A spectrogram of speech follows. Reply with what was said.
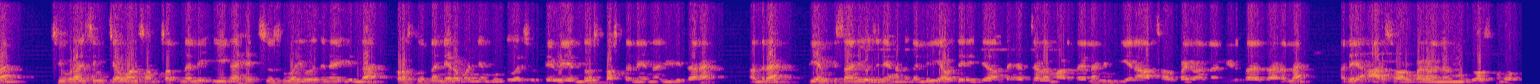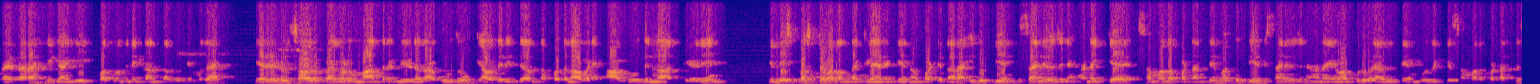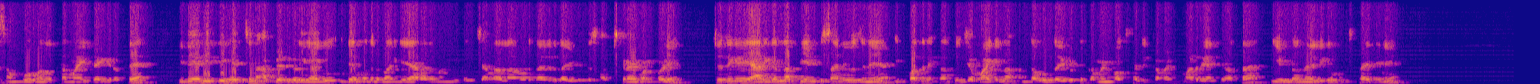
ಶಿವರಾಜ್ ಸಿಂಗ್ ಚೌಹಾಣ್ ಸಂಸತ್ನಲ್ಲಿ ಈಗ ಹೆಚ್ಚಿಸುವ ಯೋಜನೆ ಇಲ್ಲ. ಪ್ರಸ್ತುತ ನೆರವನ್ನೇ ಮುಂದುವರಿಸುತ್ತೇವೆ ಎಂದು ಸ್ಪಷ್ಟನೆಯನ್ನ ನೀಡಿದ್ದಾರೆ. ಅಂದ್ರೆ ಪಿಎಂ ಕಿಸಾನ್ ಯೋಜನೆ ಹಣದಲ್ಲಿ ಯಾವುದೇ ರೀತಿಯಾದಂತಹ ಹೆಚ್ಚಳ ಮಾಡ್ತಾ ಇಲ್ಲ. ನಿಮ್ಗೆ ಏನ್ ಆರ್ ಸಾವಿರ ರೂಪಾಯಿಗಳನ್ನ ನೀಡ್ತಾ ಇದ್ದಾರಲ್ಲ, ಅದೇ ಆರ್ ಸಾವಿರ ರೂಪಾಯಿಗಳನ್ನ ಮುಂದುವರ್ಸ್ಕೊಂಡು ಹೋಗ್ತಾ ಇದ್ದಾರೆ. ಹೀಗಾಗಿ ಇಪ್ಪತ್ತೊಂದನೇ ಕಂತಲ್ಲೂ ನಿಮಗೆ ಎರಡು ಸಾವಿರ ರೂಪಾಯಿಗಳು ಮಾತ್ರ ನೀಡಲಾಗುವುದು. ಯಾವುದೇ ರೀತಿಯಾದಂತಹ ಬದಲಾವಣೆ ಆಗುವುದಿಲ್ಲ ಅಂತ ಹೇಳಿ ಇಲ್ಲಿ ಸ್ಪಷ್ಟವಾದಂತಹ ಕ್ಲಾರಿಟಿಯನ್ನು ಕೊಟ್ಟಿದ್ದಾರೆ. ಇದು ಪಿಎಂ ಕಿಸಾನ್ ಯೋಜನೆ ಹಣಕ್ಕೆ ಸಂಬಂಧಪಟ್ಟಂತೆ ಮತ್ತು ಪಿಎಂ ಕಿಸಾನ್ ಯೋಜನೆ ಹಣ ಯಾವಾಗ ಬಿಡುಗಡೆ ಆಗುತ್ತೆ ಎಂಬುದಕ್ಕೆ ಸಂಬಂಧಪಟ್ಟಂತೆ ಸಂಪೂರ್ಣವಾದಂತಹ ಮಾಹಿತಿ ಆಗಿರುತ್ತೆ ಇದೇ ರೀತಿ ಹೆಚ್ಚಿನ ಅಪ್ಡೇಟ್ಗಳಿಗಾಗಿ ಇದೇ ಮೊದಲ ಬಾರಿಗೆ ಯಾರಾದರೂ ನಮ್ಮ ಯೂಟ್ಯೂಬ್ ಚಾನಲ್ ನೋಡ್ತಾ ಇದ್ರೆ ದಯವಿಟ್ಟು ಸಬ್ಸ್ಕ್ರೈಬ್ ಮಾಡ್ಕೊಳ್ಳಿ. ಜೊತೆಗೆ ಯಾರಿಗೆಲ್ಲ ಪಿ ಎಂ ಕಿಸಾನ್ ಯೋಜನೆ ಇಪ್ಪತ್ತನೇ ಕಂತು ಜಮಾ ಆಗಿಲ್ಲ ಅಂತವ್ರು ದಯವಿಟ್ಟು ಕಮೆಂಟ್ ಬಾಕ್ಸ್ ಅಲ್ಲಿ ಕಮೆಂಟ್ ಮಾಡ್ರಿ ಅಂತ ಹೇಳ್ತಾ ಈ ವಿಡಿಯೋನ ಇಲ್ಲಿಗೆ ಮುಗಿಸ್ತಾ ಇದ್ದೀನಿ.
